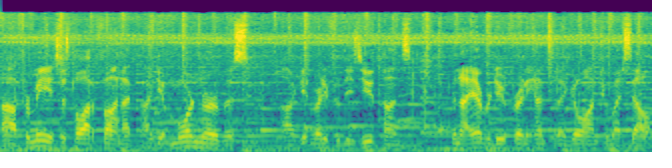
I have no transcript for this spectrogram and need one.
Uh, for me, it's just a lot of fun. I, I get more nervous uh, getting ready for these youth hunts than I ever do for any hunts that I go on for myself.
